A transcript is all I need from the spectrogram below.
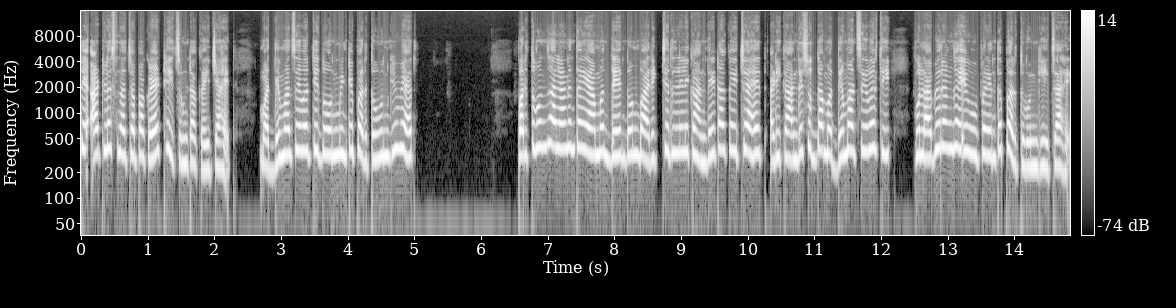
ते आठ लसणाच्या पाकळ्या ठेचून टाकायच्या आहेत. मध्यमाचेवरती दोन मिनिटे परतवून घेऊयात. परतवून झाल्यानंतर यामध्ये दोन बारीक चिरलेले कांदे टाकायचे आहेत आणि कांदे सुद्धा मध्यमाचेवरती गुलाबी रंग येऊपर्यंत परतवून घ्यायचा आहे.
